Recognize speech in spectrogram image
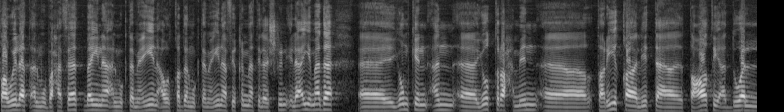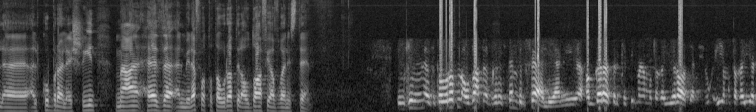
طاولة المباحثات بين المجتمعين أو القادة المجتمعين في قمة العشرين إلى أي مدى يمكن أن يطرح من طريقة للتعاطي الدول الكبرى العشرين مع هذا الملف وتطورات الأوضاع في أفغانستان. يمكن تطورات الأوضاع في أفغانستان بالفعل يعني فجرت الكثير من المتغيرات يعني هي متغير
